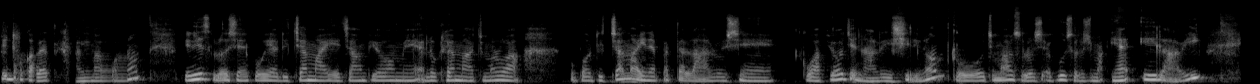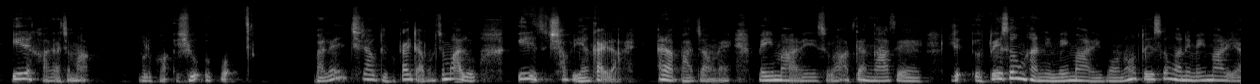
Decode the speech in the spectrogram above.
TikTok ကလည်းတစ်ခါလေးမှာပေါ့နော်ဒီနေ့ဆိုလို့ရှိရင်ကိုယ့်ရဲ့ဒီကျမ်းမာရေးအကြောင်းပြောမယ်အလုပ်ထဲမှာကျမတို့ကဟိုပေါ့ဒီကျမ်းမာရေးနဲ့ပတ်သက်လာလို့ရှိရင် ကိုကပြောချင်တာလေးရှိတယ်နော်ကိုကျမဆိုလို့ရှိရင်အခုဆိုလို့ရှိရင်အရန်အေးလာပြီအေးတဲ့ခါကျကျမဘယ်လိုခေါ်အယူပေါ့ဗာလဲ6ရောက်တွေကြိုက်တာပေါ့ကျမအဲ့လိုအေးတွေ6တွေရန်ကြိုက်လာတယ်အဲ့ဒါဘာကြောင့်လဲမိန်းမတွေဆိုတော့အသက်50သွေးဆုံးခံနေမိန်းမတွေပေါ့နော်သွေးဆုံးခံနေမိန်းမတွေက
